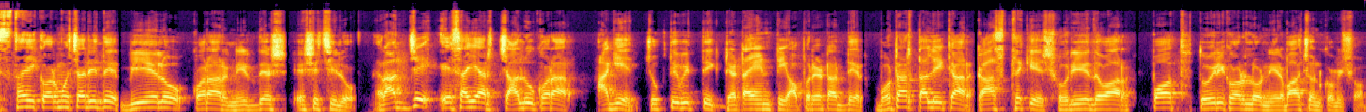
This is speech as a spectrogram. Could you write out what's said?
স্থায়ী কর্মচারীদের বিএলও করার নির্দেশ এসেছিল। রাজ্যে এসআইআর চালু করার আগে চুক্তিভিত্তিক ডেটা এন্ট্রি অপারেটরদের ভোটার তালিকার কাছ থেকে সরিয়ে দেওয়ার পথ তৈরি করল নির্বাচন কমিশন।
